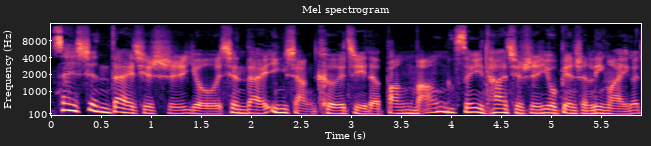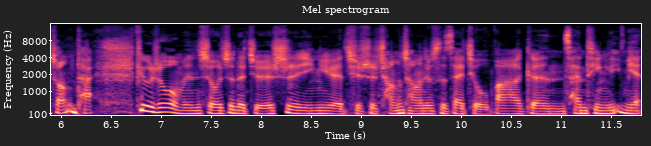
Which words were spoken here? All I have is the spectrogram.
在现代，其实有现代音响科技的帮忙，所以它其实又变成另外一个状态。譬如说，我们熟知的爵士音乐，其实常常就是在酒吧跟餐厅里面。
